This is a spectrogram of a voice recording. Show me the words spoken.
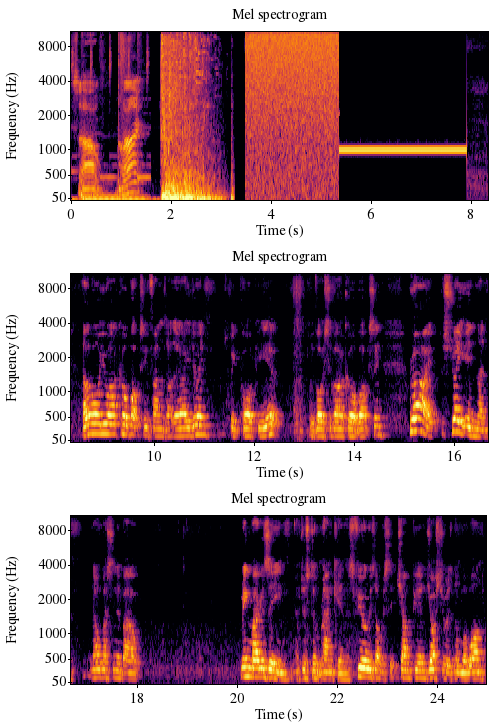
So, alright. Hello, all you hardcore boxing fans out there. How are you doing? It's Big Porky here the voice of hardcore boxing. Right, straight in then, no messing about. Ring Magazine have just done rankings. Fury's obviously champion, Joshua's number one,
